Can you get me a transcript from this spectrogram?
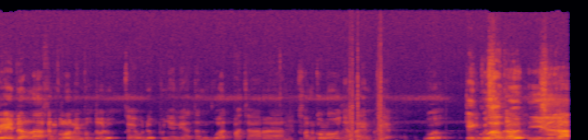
beda lah. Kan kalau nembak tuh udah- kayak udah punya niatan buat pacaran. Kan kalau nyatain kayak gue Kayak gua gua, suka, Bud, iya. suka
